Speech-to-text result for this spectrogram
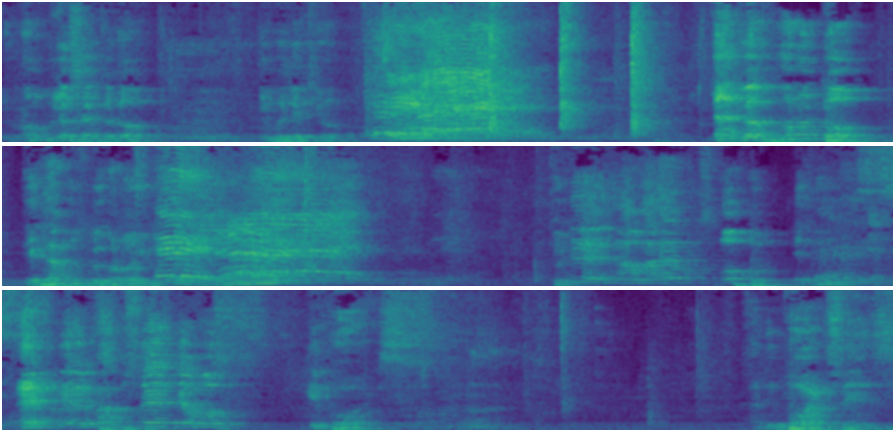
You humble yourself to God. Hmm. He will lift you up. That you have honored God, the heavens will honor you. Today, our heavens open. And the Bible said there was a voice. Hmm. And the voice says,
